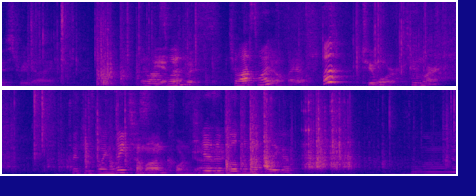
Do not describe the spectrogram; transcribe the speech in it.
mystery guy. The That we last one? up with. It's your last one? No, I have Ah! two more. Two more. Cookie's going way too Come slow. on, corn guy. He doesn't build enough Lego. Oh, no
